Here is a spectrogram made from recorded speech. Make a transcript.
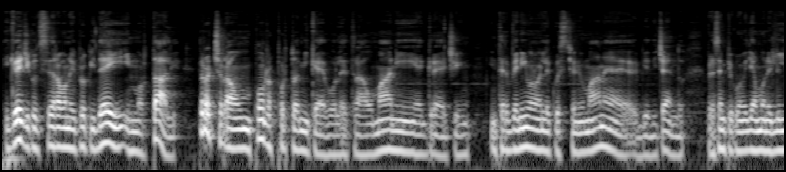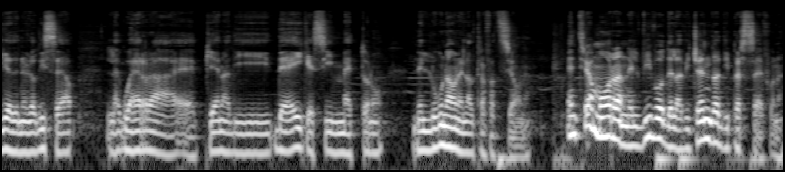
I greci consideravano i propri dei immortali, però c'era un po' un rapporto amichevole tra umani e greci, intervenivano nelle questioni umane e via dicendo. Per esempio, come vediamo nell'Iliade e nell'Odissea, la guerra è piena di dei che si immettono nell'una o nell'altra fazione. Entriamo ora nel vivo della vicenda di Persefone.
